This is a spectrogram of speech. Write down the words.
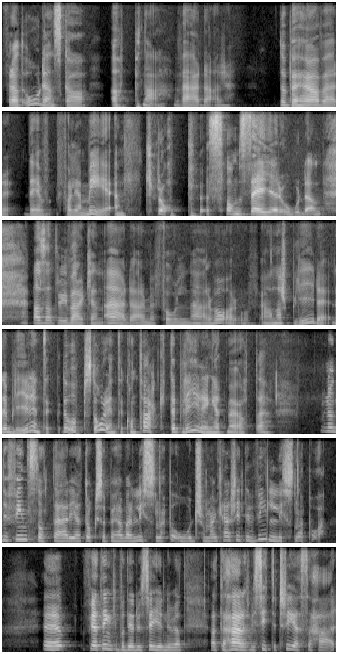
för att orden ska öppna världar, då behöver det följa med en kropp som säger orden. Alltså att vi verkligen är där med full närvaro. För annars blir det, det, blir inte, det uppstår inte kontakt, det blir mm. inget möte. Men och det finns något där i att också behöva lyssna på ord som man kanske inte vill lyssna på. Eh, för jag tänker på det du säger nu, att, att det här att vi sitter tre så här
